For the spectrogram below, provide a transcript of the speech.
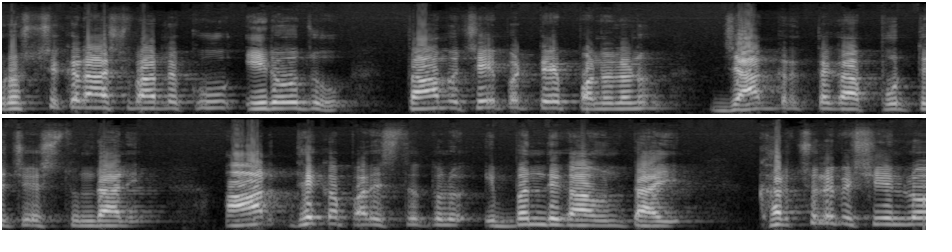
వృశ్చిక రాశి వాళ్ళకు ఈరోజు తాము చేపట్టే పనులను జాగ్రత్తగా పూర్తి చేస్తుండాలి. ఆర్థిక పరిస్థితులు ఇబ్బందిగా ఉంటాయి. ఖర్చుల విషయంలో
